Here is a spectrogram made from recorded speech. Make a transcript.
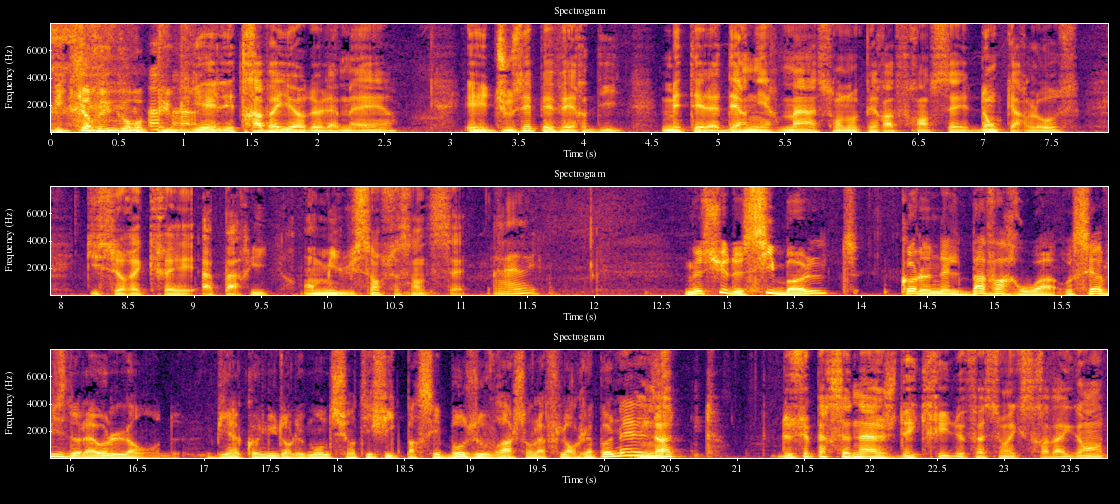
Victor Hugo publiait Les Travailleurs de la mer. Et Giuseppe Verdi mettait la dernière main à son opéra français Don Carlos, qui serait créé à Paris en 1867. Ah Monsieur de Siebold, colonel bavarois au service de la Hollande, bien connu dans le monde scientifique par ses beaux ouvrages sur la flore japonaise. Note de ce personnage décrit de façon extravagante,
